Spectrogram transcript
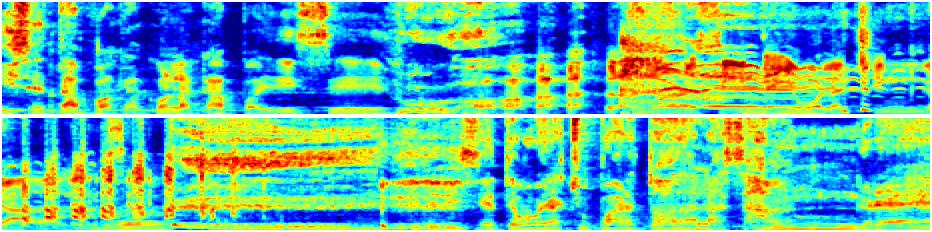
Y se tapa acá con la capa y dice, ahora sí te llevo la chingada. Y le dice, te voy a chupar toda la sangre.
